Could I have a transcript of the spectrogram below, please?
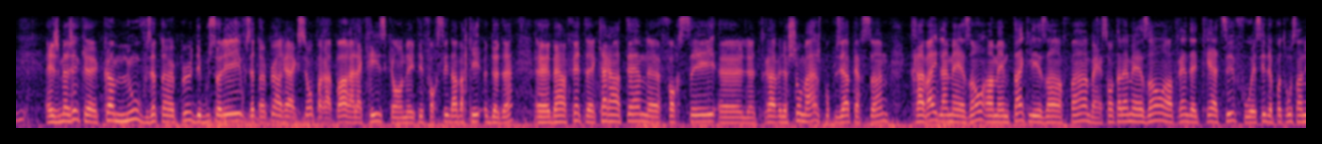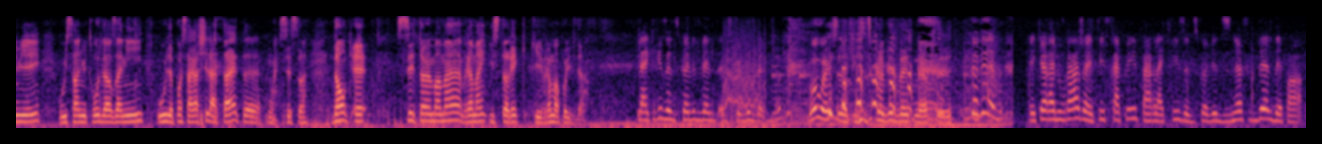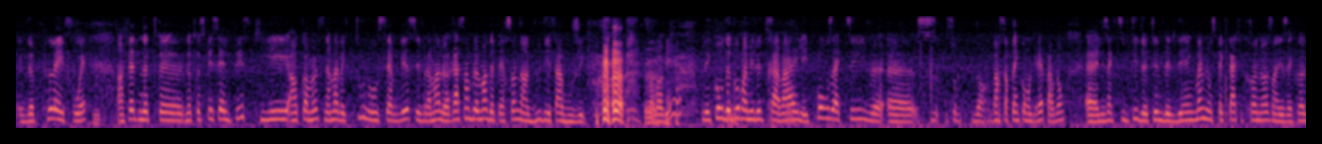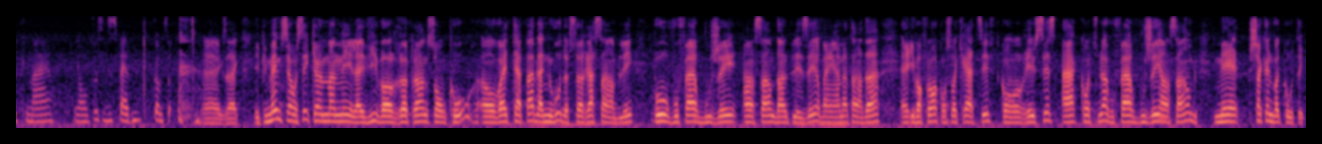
Et j'imagine que comme nous, vous êtes un peu déboussolés, vous êtes un peu en réaction par rapport à la crise qu'on a été forcé d'embarquer dedans. Euh, ben en fait, quarantaine forcée, euh, le chômage pour plusieurs personnes, travail de la maison en même temps que les enfants ben sont à la maison en train d'être créatifs ou essayer de pas trop s'ennuyer ou ils s'ennuient trop de leurs amis ou de pas s'arracher la tête. Euh, ouais, c'est ça. Donc euh, c'est un moment vraiment historique qui est vraiment pas évident. La crise du COVID-19. Du COVID-19. Oui, oui, c'est la crise du COVID-29. c'est- COVID! Les cœurs à l'ouvrage a été frappé par la crise du COVID-19 dès le départ et de plein fouet. En fait, notre, notre spécialité, ce qui est en commun finalement avec tous nos services, c'est vraiment le rassemblement de personnes dans le but de les faire bouger. Ça va bien, hein? Les cours de groupe en milieu de travail, les pauses actives euh, sur- sur- dans, dans certains congrès, pardon, euh, les activités de team building, même nos spectacles Chronos dans les écoles primaires, ils ont tous disparu comme ça. Ouais, Exact. Et puis même si on sait qu'un moment donné, la vie va reprendre son cours, on va être capable à nouveau de se rassembler pour vous faire bouger ensemble dans le plaisir. Ben en attendant, euh, il va falloir qu'on soit créatif, qu'on réussisse à continuer à vous faire bouger ensemble, mais chacun de votre côté.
